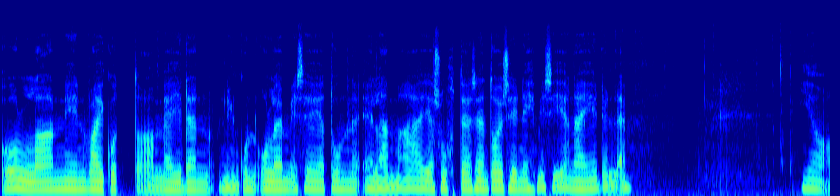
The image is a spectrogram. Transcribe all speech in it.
ollaan, niin vaikuttaa meidän niin kuin olemiseen ja tunneelämään ja suhteeseen toisiin ihmisiin ja näin edelleen. Joo,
